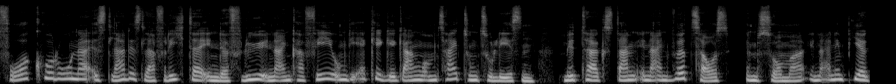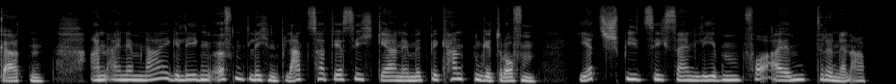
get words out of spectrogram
Vor Corona ist Ladislav Richter in der Früh in ein Café um die Ecke gegangen, um Zeitung zu lesen, mittags dann in ein Wirtshaus, im Sommer in einem Biergarten. An einem nahegelegenen öffentlichen Platz hat er sich gerne mit Bekannten getroffen. Jetzt spielt sich sein Leben vor allem drinnen ab.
